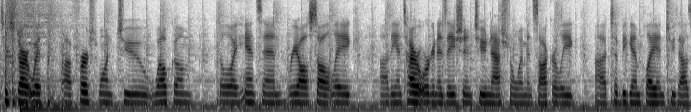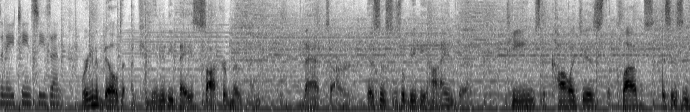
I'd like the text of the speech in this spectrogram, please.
to start with, uh, first want to welcome Dell Loy Hansen, Real Salt Lake, uh, the entire organization to National Women's Soccer League uh, to begin play in 2018 season. We're going to build a community-based soccer movement that our businesses will be behind, the teams, the colleges, the clubs. This isn't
